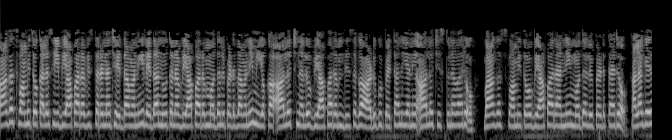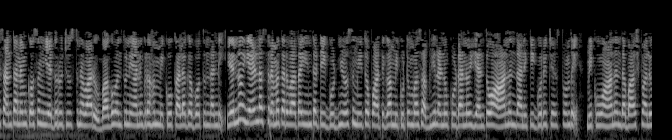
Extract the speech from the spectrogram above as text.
భాగస్వామితో కలిసి వ్యాపార విస్తరణ చేద్దామని లేదా నూతన వ్యాపారం మొదలు పెడదామని మీ యొక్క ఆలోచనలు వ్యాపారం దిశగా అడుగు పెట్టాలి అని ఆలోచిస్తున్న వారు భాగస్వామితో వ్యాపారాన్ని మొదలు పెడతారు. అలాగే సంతానం కోసం ఎదురు చూస్తున్న వారు భగవంతుని అనుగ్రహం మీకు కలగబోతుందండి. ఎన్నో ఏళ్ళ శ్రమ తర్వాత ఇంతటి గుడ్ న్యూస్ మీతో పాటుగా మీ కుటుంబ సభ్యులను కూడాను ఎంతో ఆనందానికి గురి చేస్తుంది. మీకు ఆనంద బాష్పాలు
